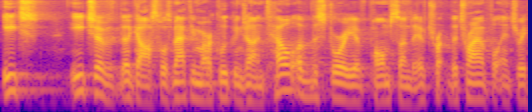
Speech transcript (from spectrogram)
Each, each of the Gospels, Matthew, Mark, Luke, and John, tell of the story of Palm Sunday, of tri- the triumphal entry,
